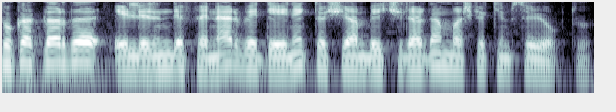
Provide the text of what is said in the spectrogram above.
Sokaklarda ellerinde fener ve değnek taşıyan bekçilerden başka kimse yoktu.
